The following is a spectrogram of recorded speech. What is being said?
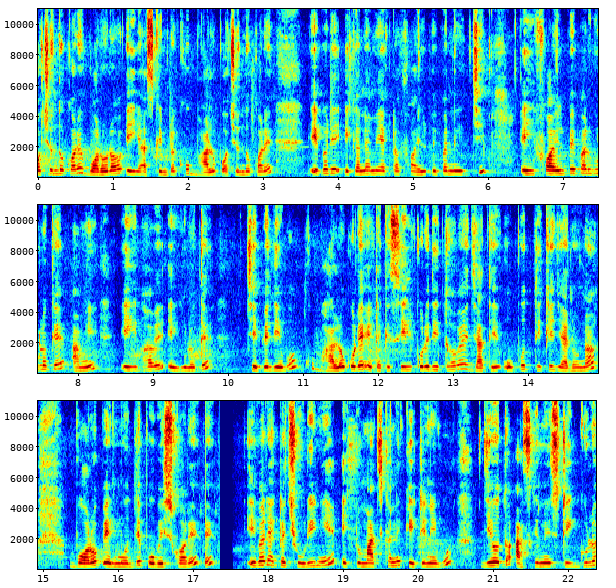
পছন্দ করে, বড়রাও এই আইসক্রিমটা খুব ভালো পছন্দ করে। এবারে এখানে আমি একটা ফয়েল পেপার নিচ্ছি। এই ফয়েল পেপারগুলোকে আমি এইভাবে এইগুলোতে চেপে দেব। খুব ভালো করে এটাকে সিল করে দিতে হবে যাতে ওপর থেকে যেন না বরফ এর মধ্যে প্রবেশ করে। এবারে একটা ছুরি নিয়ে একটু মাঝখানে কেটে নেব। যেহেতু আইসক্রিমের স্টিকগুলো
